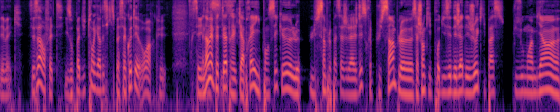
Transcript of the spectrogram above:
les mecs. C'est ça en fait. Ils ont pas du tout regardé ce qui se passe à côté. Une- Non, mais peut-être qu'après, ils pensaient que le, le simple passage à la HD serait plus simple, euh, sachant qu'ils produisaient déjà des jeux qui passent plus ou moins bien. euh,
